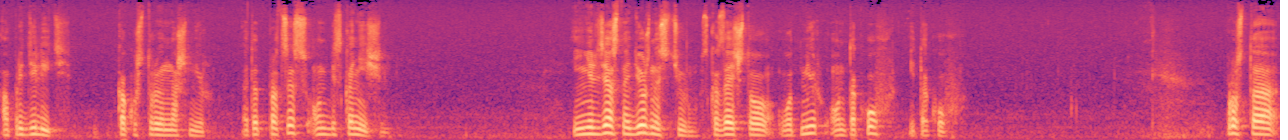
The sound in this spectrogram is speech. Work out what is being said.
определить, как устроен наш мир. Этот процесс, он бесконечен. И нельзя с надежностью сказать, что вот мир, он таков и таков. Просто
